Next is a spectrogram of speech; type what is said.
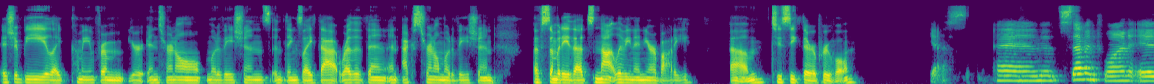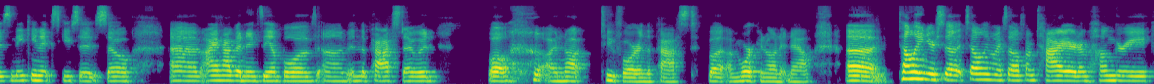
It should be like coming from your internal motivations and things like that rather than an external motivation of somebody that's not living in your body um, to seek their approval. Yes. And the seventh one is making excuses. So um, I have an example of um, in the past, I would, well, I'm not too far in the past, but I'm working on it now. Uh, telling yourself, telling myself, I'm tired, I'm hungry,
